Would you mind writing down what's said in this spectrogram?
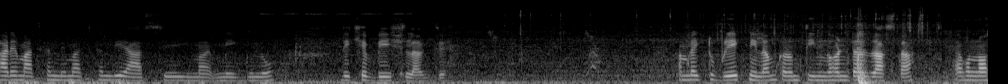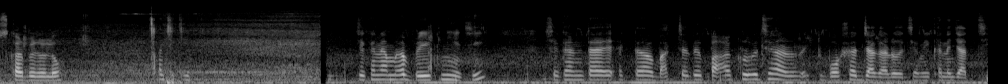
পাহাড়ের মাঝখান দিয়ে মাঝখান দিয়ে আসছে এই মেঘগুলো। দেখে বেশ লাগছে। আমরা একটু ব্রেক নিলাম, কারণ তিন ঘণ্টার রাস্তা। এখন নস্কার বেরোলো। আচ্ছা কি যেখানে আমরা ব্রেক নিয়েছি, সেখানটায় একটা বাচ্চাদের পার্ক রয়েছে আর একটু বসার জায়গা রয়েছে। আমি এখানে যাচ্ছি।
